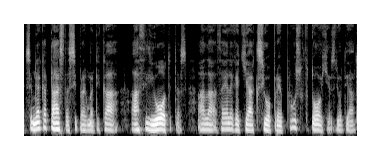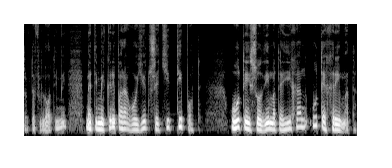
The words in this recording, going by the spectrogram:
σε μια κατάσταση πραγματικά αθλειότητας αλλά θα έλεγα και αξιοπρεπούς φτώχειας διότι οι άνθρωποι τα φιλότιμοι με τη μικρή παραγωγή τους εκεί τίποτε. Ούτε εισοδήματα είχαν ούτε χρήματα.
